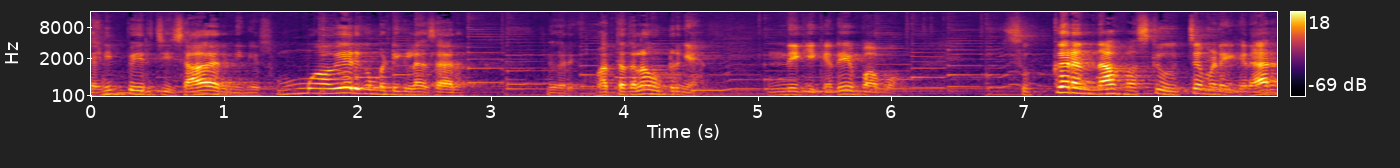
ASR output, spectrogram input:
சனி பயிற்சி. சார் நீங்கள் சும்மாவே இருக்க மாட்டீங்களா சார்? மற்றதெல்லாம் விட்டுருங்க. இன்னைக்கு கதையை பார்ப்போம். சுக்கரன் தான் ஃபஸ்ட்டு உச்சமடைகிறார்.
